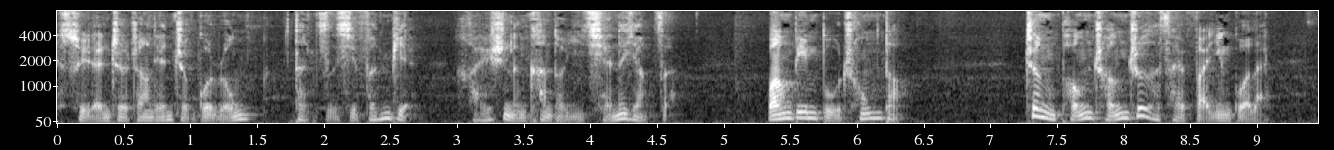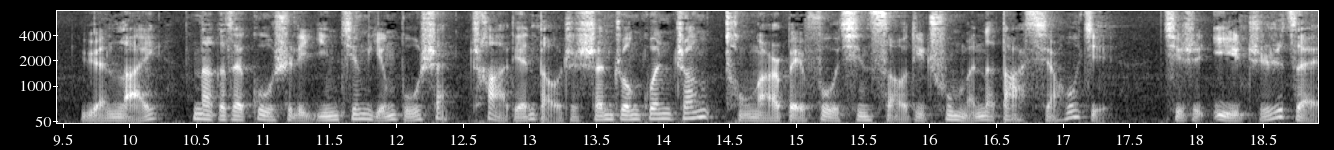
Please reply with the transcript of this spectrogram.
虽然这张脸整过容，但仔细分辨，还是能看到以前的样子。王斌补充道。郑鹏程这才反应过来，原来那个在故事里因经营不善，差点导致山庄关张，从而被父亲扫地出门的大小姐，其实一直在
